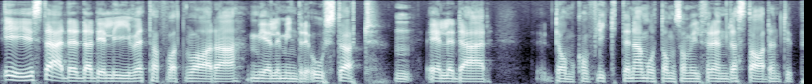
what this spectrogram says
är ju städer där det livet har fått vara mer eller mindre ostört. Mm. Eller där de konflikterna mot de som vill förändra staden, typ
